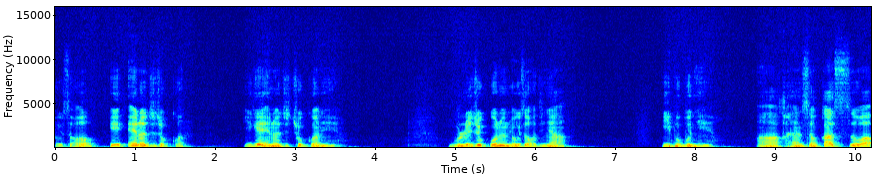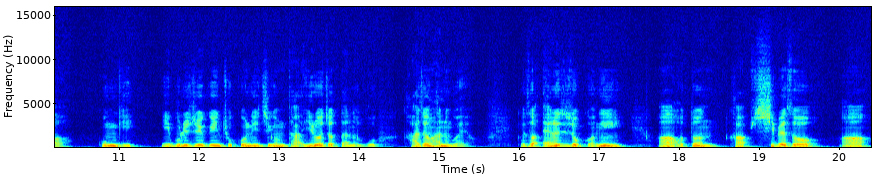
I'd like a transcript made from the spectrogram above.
여기서 이 에너지 조건, 이게 에너지 조건이에요. 물리 조건은 여기서 어디냐? 이 부분이에요. 아, 가연성 가스와 공기, 이 물리적인 조건이 지금 다 이루어졌다고 가정하는 거예요. 그래서 에너지 조건이 아, 어떤 값 10에서 아,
